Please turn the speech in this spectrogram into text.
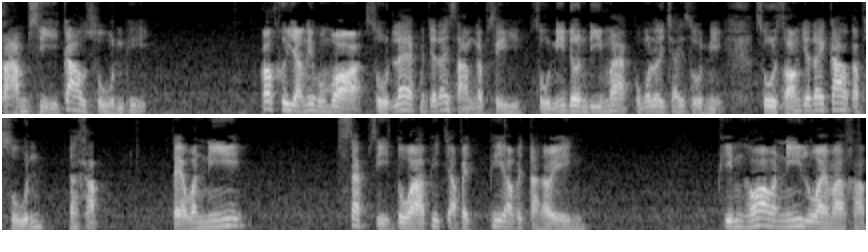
สามสี่เก้าศูนย์พี่ ก็คืออย่างที่ผมบอกสูตรแรกมันจะได้สามกับสี่สูตรนี้เดินดีมาก ผมก็เลยใช้สูตรนี้ สูตรสองจะได้เก้ากับศูนย์นะครับ แต่วันนี้ แซบสี่ตัวพี่จะเอาไปพี่เอาไปตัดเอาเอง พิมพ์เขาว่าวันนี้รวยมาครับ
